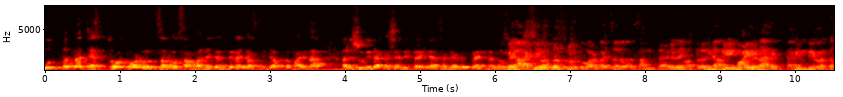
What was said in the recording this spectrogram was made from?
उत्पन्नाचे स्रोत वाढवून सर्वसामान्य जनतेला जास्तीत जास्त फायदा आणि सुविधा कशा देता येईल यासाठी आम्ही प्रयत्न तुम्ही करतो स्रोत वाढवायचं सांगताय. मात्र ज्या फाईन आहेत मिनिटं.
